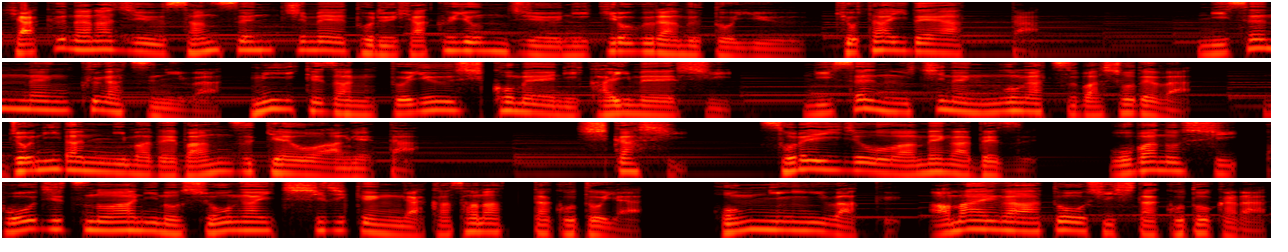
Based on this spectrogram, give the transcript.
173cm142kg という巨体であった。2000年9月には三池山という四股名に改名し2001年5月場所では序二段にまで番付を上げた。しかしそれ以上は芽が出ず叔母の死口述の兄の傷害致死事件が重なったことや本人曰く甘えが後押ししたことから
